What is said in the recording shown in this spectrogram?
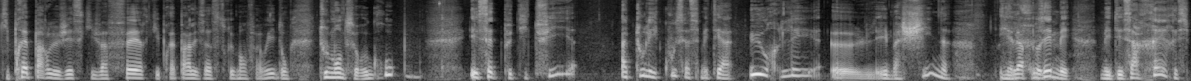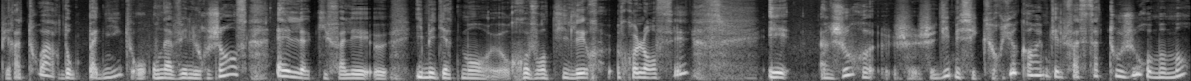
qui préparent le geste qu'il va faire, qui préparent les instruments. Enfin oui, donc tout le monde se regroupe. Et cette petite fille, à tous les coups, ça se mettait à hurler euh, les machines. Et elle faisait mais, mais des arrêts respiratoires, donc panique. On, avait l'urgence, elle qu'il fallait euh, immédiatement euh, reventiler, relancer. Et un jour, je, je dis mais c'est curieux quand même qu'elle fasse ça toujours au moment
